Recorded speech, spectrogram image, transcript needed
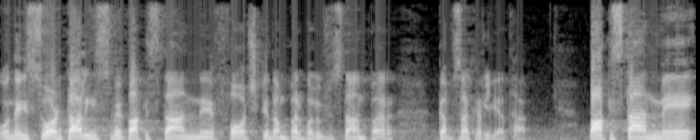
1948 में पाकिस्तान ने फौज के दम पर बलूचिस्तान पर कब्जा कर लिया था। पाकिस्तान में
